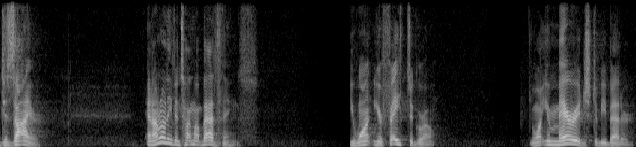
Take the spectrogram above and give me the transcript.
desire? And I'm not even talking about bad things. You want your faith to grow, you want your marriage to be better,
